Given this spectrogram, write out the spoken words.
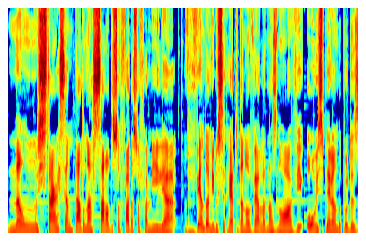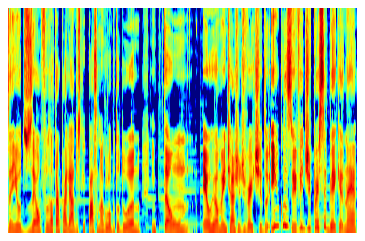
não estar sentado na sala do sofá da sua família, vendo o Amigo Secreto da novela nas nove, ou esperando por desenho dos elfos atrapalhados que passa na Globo todo ano. Então, eu realmente acho divertido, inclusive de perceber que, né,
